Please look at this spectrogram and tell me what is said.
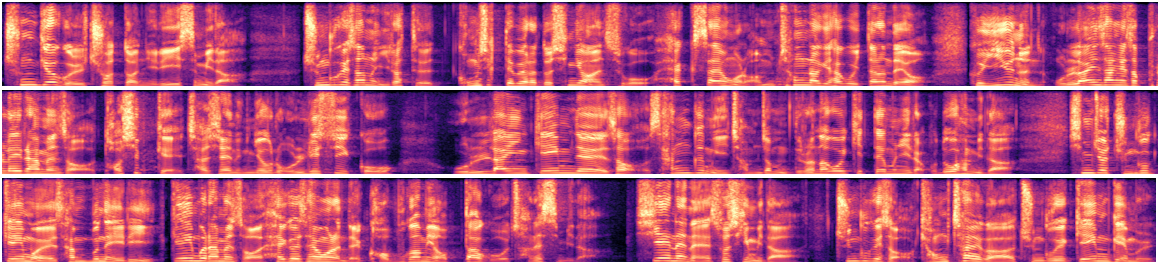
충격을 주었던 일이 있습니다. 중국에서는 이렇듯 공식 대회라도 신경 안 쓰고 핵 사용을 엄청나게 하고 있다는데요. 그 이유는 온라인상에서 플레이를 하면서 더 쉽게 자신의 능력을 올릴 수 있고 온라인 게임 대회에서 상금이 점점 늘어나고 있기 때문이라고도 합니다. 심지어 중국 게이머의 3분의 1이 게임을 하면서 핵을 사용하는데 거부감이 없다고 전했습니다. CNN의 소식입니다. 중국에서 경찰과 중국의 게임 괴물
